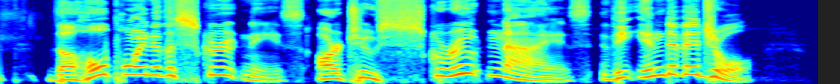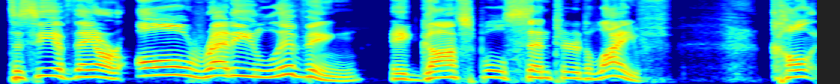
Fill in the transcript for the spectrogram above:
the whole point of the scrutinies are to scrutinize the individual to see if they are already living a gospel centered life. Call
